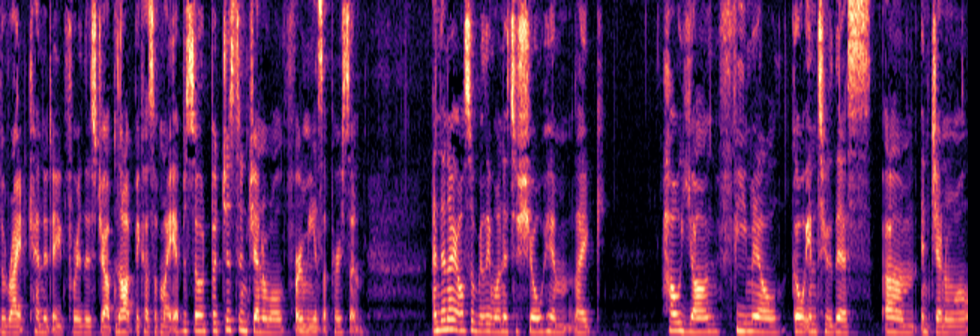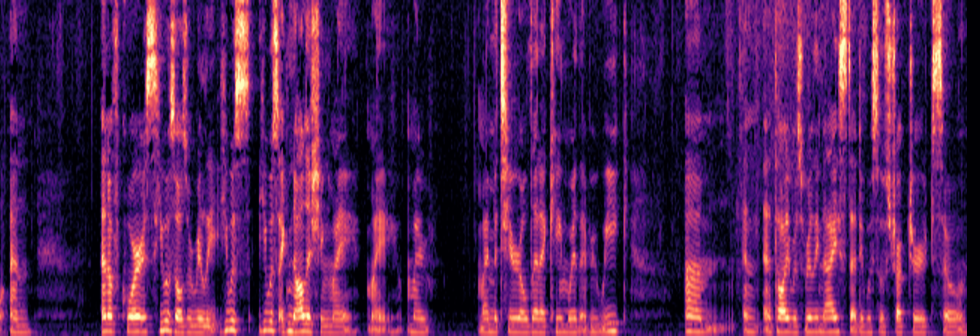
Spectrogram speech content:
the right candidate for this job, not because of my episode, but just in general for me as a person. And then I also really wanted to show him like how young female go into this um, in general. And and of course he was also really he was he was acknowledging my my my my material that I came with every week. Um, and, and I thought it was really nice that it was so structured. So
